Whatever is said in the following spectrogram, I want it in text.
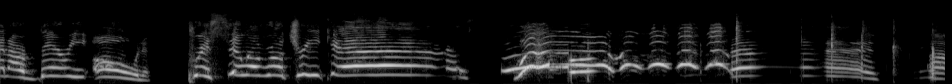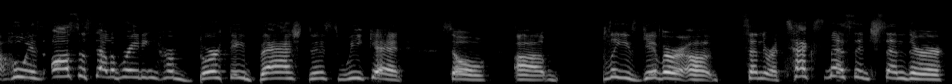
and our very own Priscilla Rodriguez. Yes. Uh, who is also celebrating her birthday bash this weekend. So uh, please give her, a, send her a text message, send her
